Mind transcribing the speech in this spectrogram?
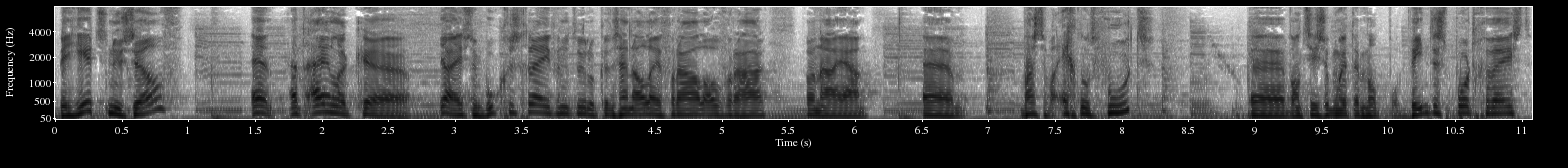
beheert ze nu zelf. En uiteindelijk ja, heeft ze een boek geschreven natuurlijk. Er zijn allerlei verhalen over haar. Van nou ja, was ze wel echt ontvoerd? want ze is ook met hem op, wintersport geweest.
